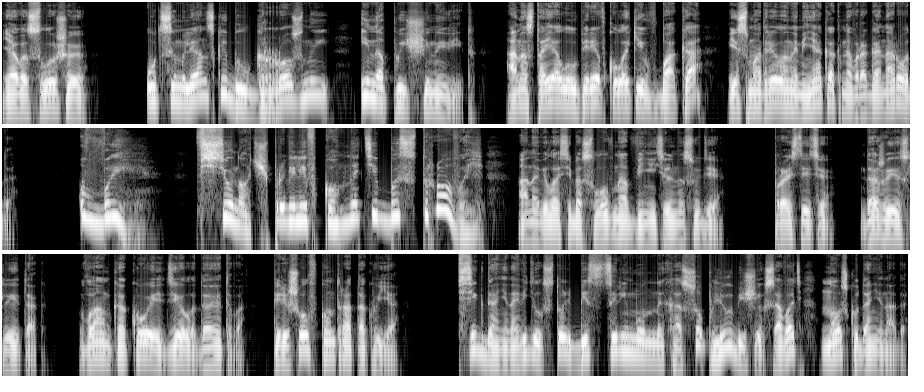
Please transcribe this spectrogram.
«Я вас слушаю». У Цемлянской был грозный и напыщенный вид. Она стояла, уперев кулаки в бока, и смотрела на меня, как на врага народа. «Вы всю ночь провели в комнате Быстровой». Она вела себя словно обвинитель на суде. «Простите, даже если и так. Вам какое дело до этого?» Перешел в контратаку я. Всегда ненавидел столь бесцеремонных особ, любящих совать нос куда не надо.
